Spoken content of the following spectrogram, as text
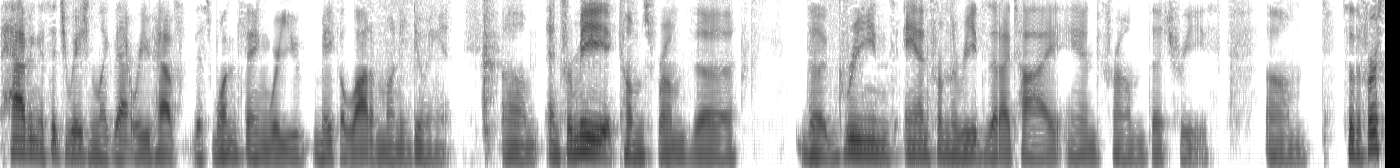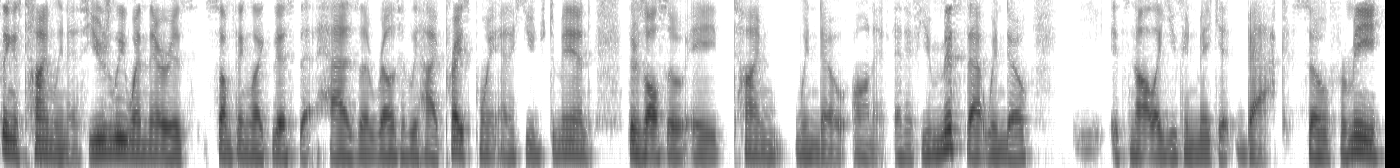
having a situation like that where you have this one thing where you make a lot of money doing it. Um, and for me, it comes from the the greens and from the reeds that I tie and from the trees. Um, so the first thing is timeliness. Usually, when there is something like this that has a relatively high price point and a huge demand, there's also a time window on it. And if you miss that window, it's not like you can make it back. So for me,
